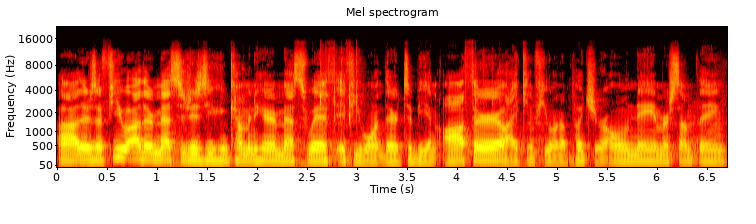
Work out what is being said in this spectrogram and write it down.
Uh, there's a few other messages you can come in here and mess with if you want there to be an author, like if you want to put your own name or something.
